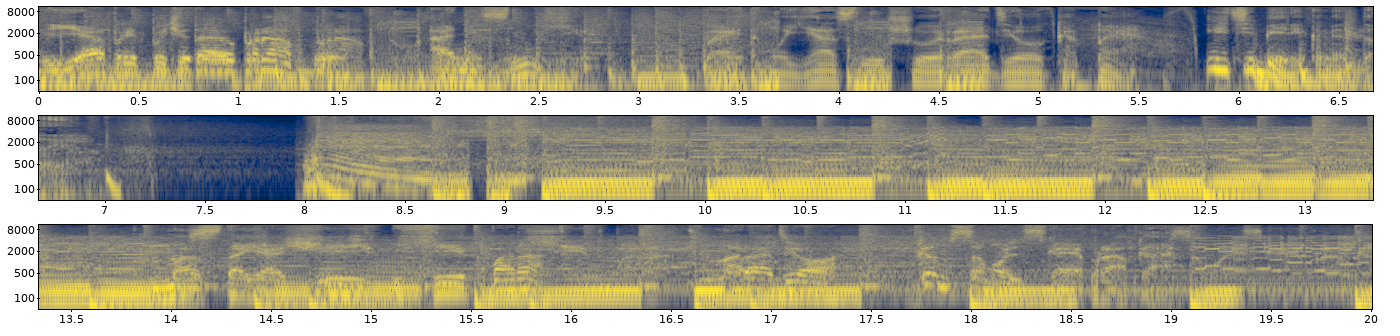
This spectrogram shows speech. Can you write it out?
Я предпочитаю правду, правду, а не слухи. Поэтому я слушаю Радио КП. И тебе рекомендую. Настоящий хит-парад. Хит На радио «Комсомольская правда». «Комсомольская правда».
